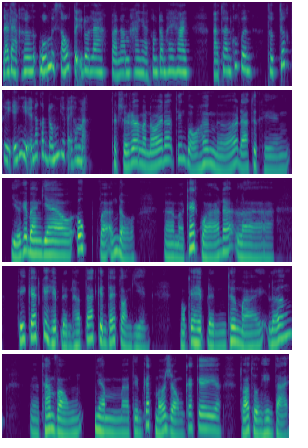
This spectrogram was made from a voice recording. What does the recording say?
đã đạt hơn 46 tỷ đô la vào năm 2022. À, thưa anh Quốc Vinh, thực chất thì ý nghĩa nó có đúng như vậy không ạ? Thực sự ra mà nói đó, tiến bộ hơn nữa đã thực hiện giữa cái ban giao Úc và Ấn Độ à, mà kết quả đó là ký kết cái hiệp định hợp tác kinh tế toàn diện một cái hiệp định thương mại lớn ờ, tham vọng nhằm à, tìm cách mở rộng các cái ờ, thỏa thuận hiện tại.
